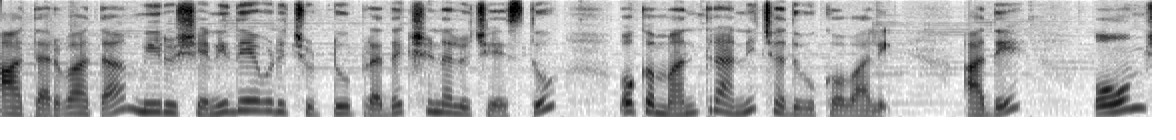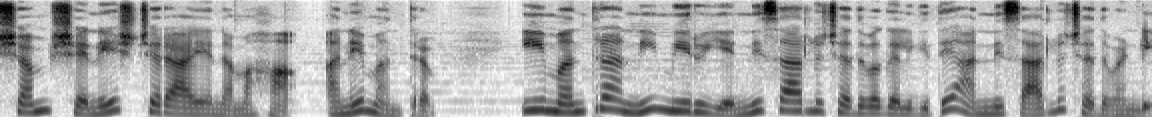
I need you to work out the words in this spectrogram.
ఆ తర్వాత మీరు శనిదేవుడి చుట్టూ ప్రదక్షిణలు చేస్తూ ఒక మంత్రాన్ని చదువుకోవాలి. అదే ఓం శం శనేశ్చరాయ నమః అనే మంత్రం. ఈ మంత్రాన్ని మీరు ఎన్నిసార్లు చదవగలిగితే అన్నిసార్లు చదవండి.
